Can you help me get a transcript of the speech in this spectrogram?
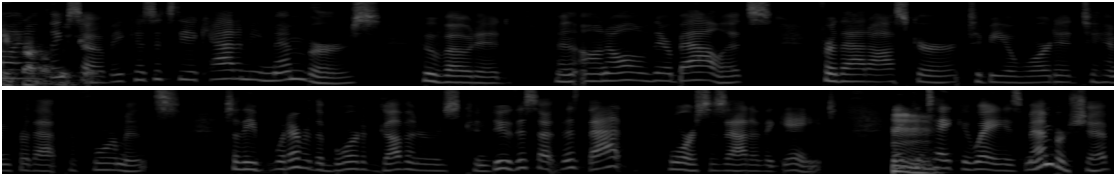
I don't think so because it's the Academy members who voted and on all of their ballots for that Oscar to be awarded to him for that performance. So the whatever the board of governors can do, this uh, this that horse is out of the gate. They Hmm. can take away his membership.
